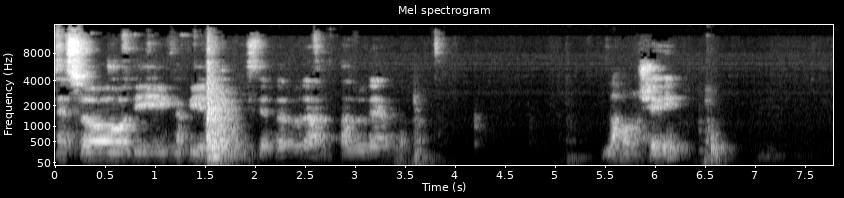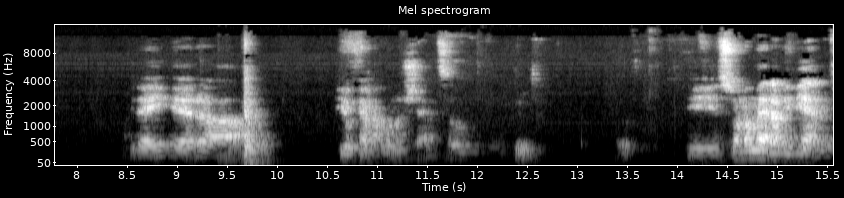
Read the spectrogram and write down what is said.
Penso di capire che ti stia alludendo. La conoscevi? Direi che era più che una conoscenza. Il suo nome era Vivienne.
